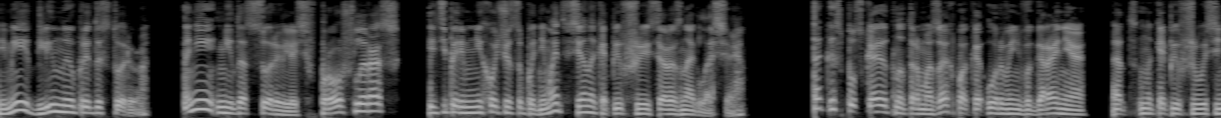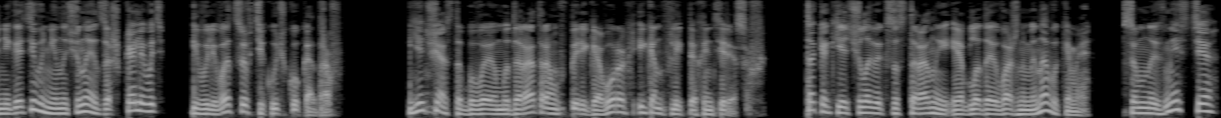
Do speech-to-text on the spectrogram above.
имеет длинную предысторию. Они недоссорились в прошлый раз, и теперь им не хочется поднимать все накопившиеся разногласия. Так и спускают на тормозах, пока уровень выгорания от накопившегося негатива не начинает зашкаливать и выливаться в текучку кадров. Я часто бываю модератором в переговорах и конфликтах интересов. Так как я человек со стороны и обладаю важными навыками, со мной вместе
